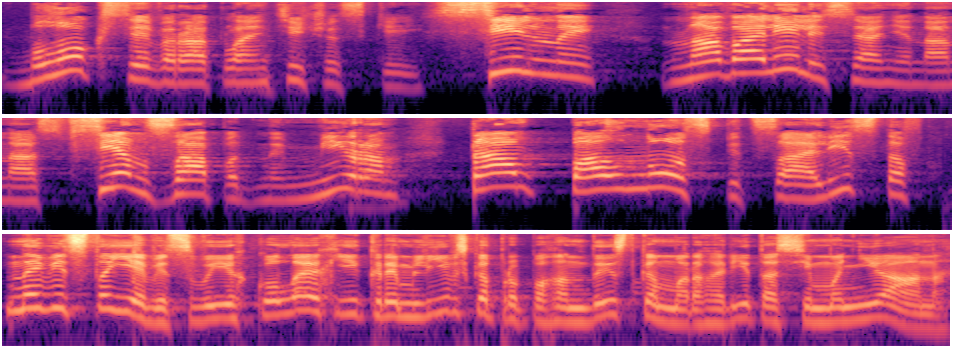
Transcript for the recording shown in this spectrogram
Блок североатлантический сильный. Навалились они на нас всем западным миром. Там полно специалистов, Не відстає від своїх колег і кремлівська пропагандистка Маргаріта Сіманіан.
